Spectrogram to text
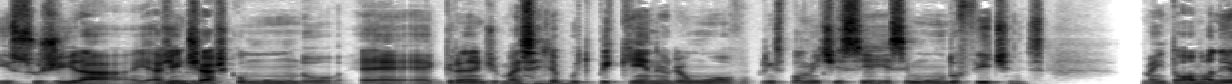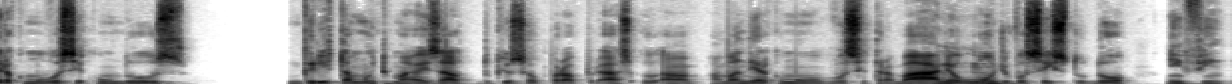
isso girar. A gente Uhum. acha que o mundo é, é grande, mas ele é muito pequeno, ele é um ovo. Principalmente esse, esse mundo fitness. Então, a maneira como você conduz grita muito mais alto do que o seu próprio... A, a- maneira como você trabalha, Uhum. onde você estudou, enfim.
